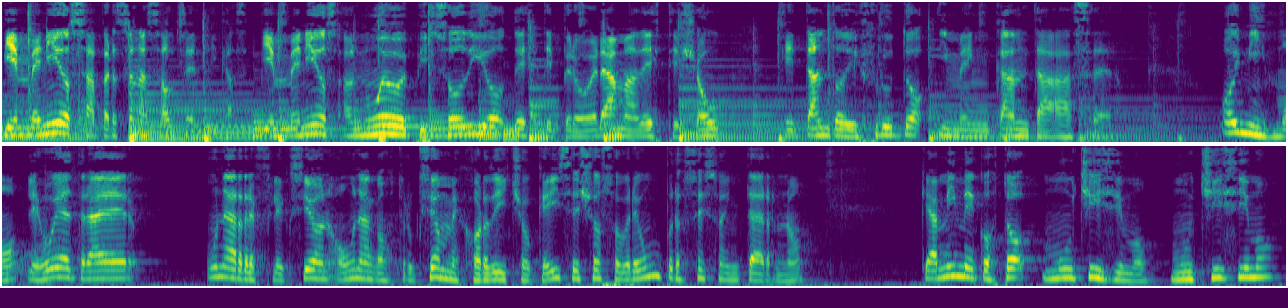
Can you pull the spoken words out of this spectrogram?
Bienvenidos a Personas Auténticas, bienvenidos a un nuevo episodio de este programa, de este show que tanto disfruto y me encanta hacer. Hoy mismo les voy a traer una reflexión o una construcción, mejor dicho, que hice yo sobre un proceso interno que a mí me costó muchísimo, muchísimo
